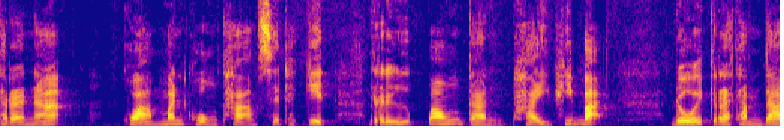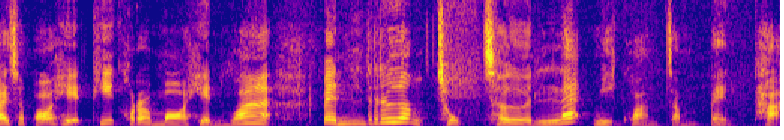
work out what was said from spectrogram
ธารณะ ความมั่นคงทางเศรษฐกิจ หรือป้องกันภัยพิบัติ โดยกระทำได้เฉพาะเหตุที่ครมเห็นว่าเป็นเรื่องฉุกเฉินและมีความจำเป็นค่ะ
